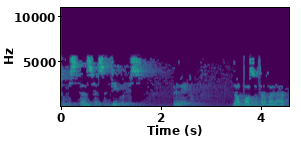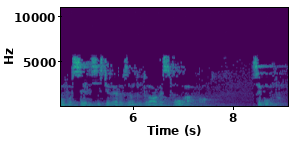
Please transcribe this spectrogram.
substâncias, digo-lhes: primeiro, não posso trabalhar com você se estiver usando drogas ou álcool. Segundo,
